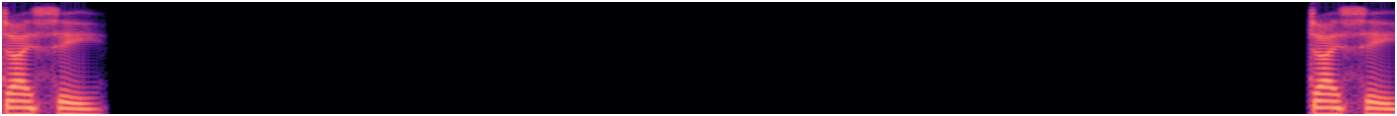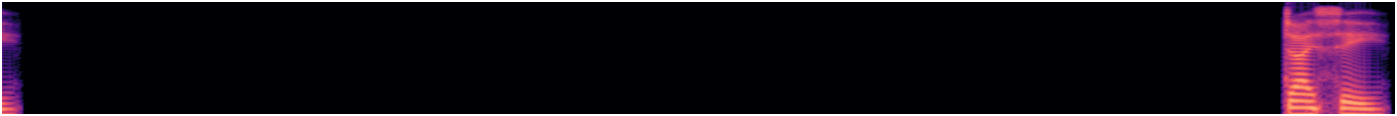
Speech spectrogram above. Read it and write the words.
dicey. Dicey. Dicey.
